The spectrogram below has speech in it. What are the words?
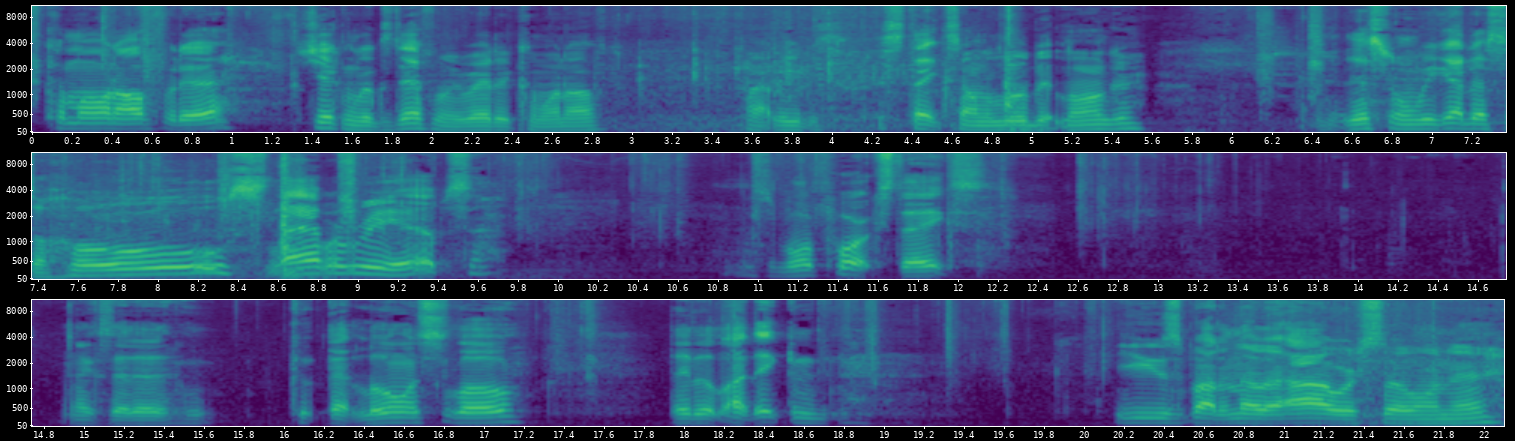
to come on off of there. Chicken looks definitely ready to come on off. Might leave the steaks on a little bit longer. This one, we got us a whole slab of ribs. Some more pork steaks. Like I said, uh, cook that low and slow. They look like they can use about another hour or so on there.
